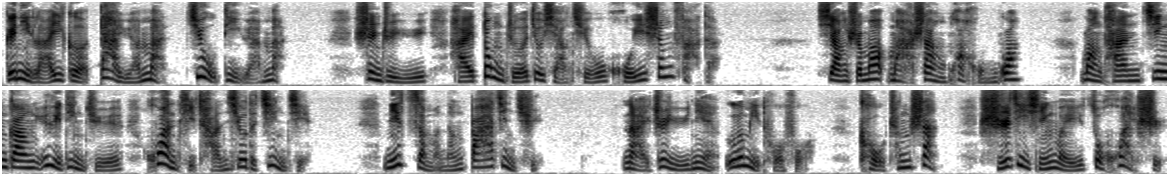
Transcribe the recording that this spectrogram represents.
给你来一个大圆满就地圆满，甚至于还动辄就想求回生法的，想什么马上化红光，妄贪金刚预定觉幻体禅修的境界，你怎么能扒进去？乃至于念阿弥陀佛，口称善，实际行为做坏事，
